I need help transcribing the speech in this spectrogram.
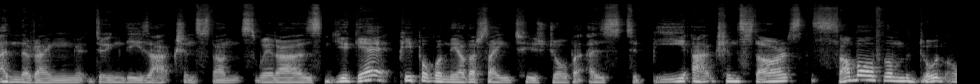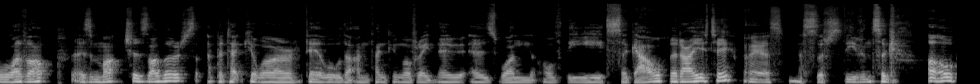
in the ring doing these action stunts, whereas you get people on the other side whose job it is to be action stars. Some of them don't live up as much as others. A particular fellow that I'm thinking of right now is one of the Seagal variety, oh yes. Mr. Steven Seagal. oh,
